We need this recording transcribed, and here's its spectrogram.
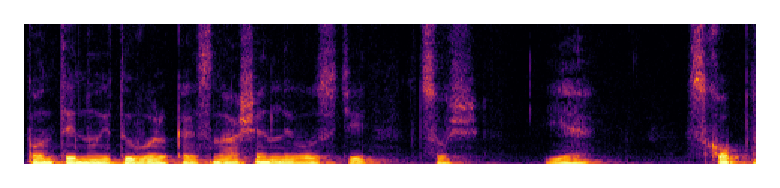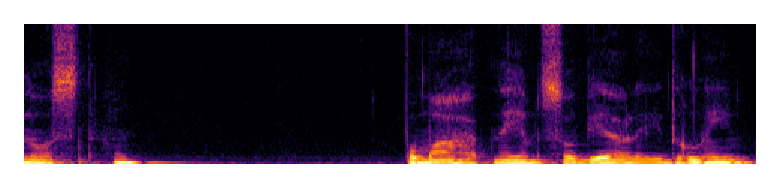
kontinuitu velké snášenlivosti, což je schopnost hm? pomáhat nejen sobě, ale i druhým.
